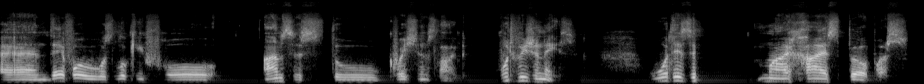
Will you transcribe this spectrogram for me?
And therefore, was looking for answers to questions like what vision is? What is my highest purpose,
